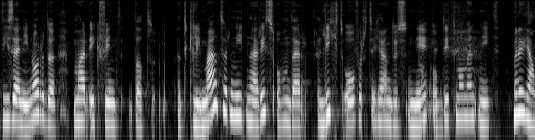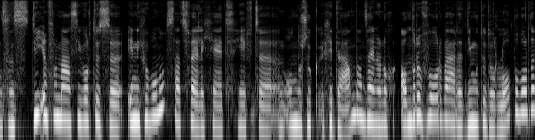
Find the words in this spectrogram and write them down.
die zijn in orde. Maar ik vind dat het klimaat er niet naar is om daar licht over te gaan. Dus nee, okay. op dit moment niet. Meneer Janssens, die informatie wordt dus uh, ingewonnen. Staatsveiligheid heeft uh, een onderzoek gedaan. Dan zijn er nog andere voorwaarden die moeten doorlopen worden.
